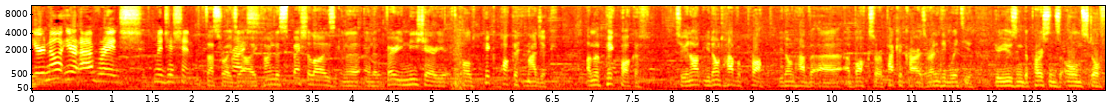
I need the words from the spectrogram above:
You're not your average magician. That's right, yeah. I kind of specialise in a, in a very niche area called pickpocket magic. I'm a pickpocket. So you're not, you don't have a prop, you don't have a, a box or a pack of cards or anything with you. You're using the person's own stuff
